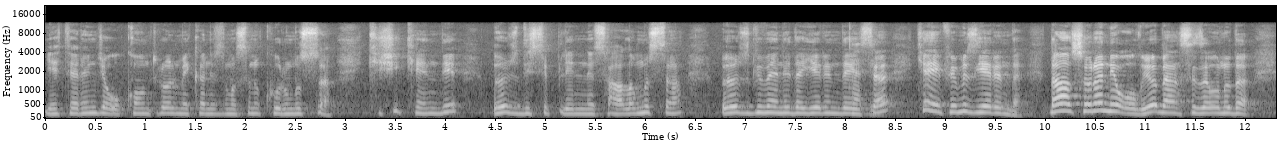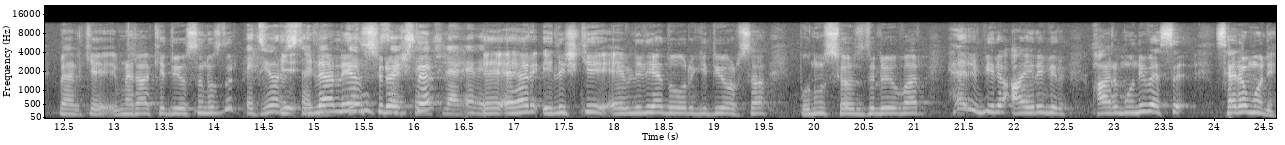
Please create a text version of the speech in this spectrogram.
yeterince o kontrol mekanizmasını kurmuşsa, kişi kendi öz disiplinini sağlamışsa, özgüveni de yerindeyse keyfimiz yerinde. Daha sonra ne oluyor? Ben size onu da belki merak ediyorsunuzdur. Ediyoruz tabii. İlerleyen Değil süreçte? Evet. e, eğer ilişki evliliğe doğru gidiyorsa bunun sözlülüğü var. Her biri ayrı bir harmoni ve se- seremoni.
